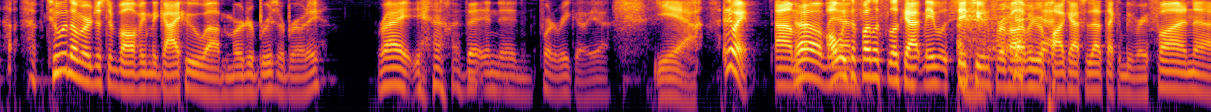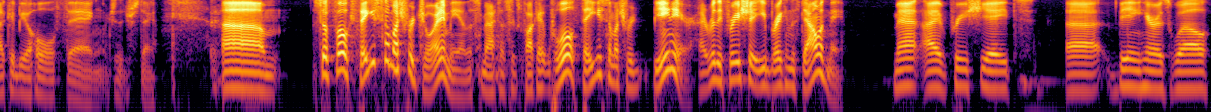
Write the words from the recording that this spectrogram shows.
Two of them are just involving the guy who uh, murdered Bruiser Brody. Right, yeah, the, in, in Puerto Rico, yeah. Yeah. Anyway, um, Oh, always a fun list to look at. Maybe stay tuned for if I'll ever do a podcast with that. That could be very fun. Uh, it could be a whole thing, which is interesting. Um, so, folks, thank you so much for joining me on the SmackDown Six podcast. Will, thank you so much for being here. I really appreciate you breaking this down with me. Matt, I appreciate uh, being here as well,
